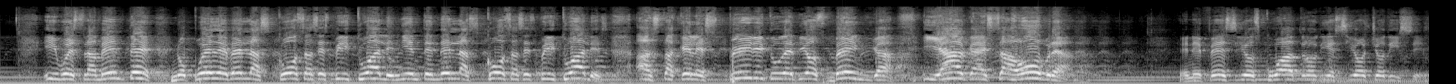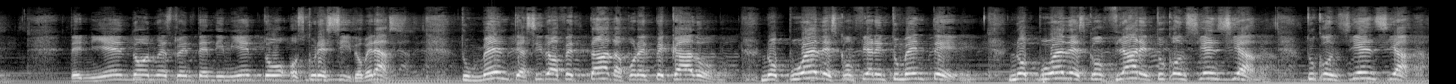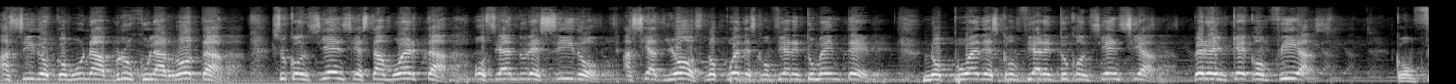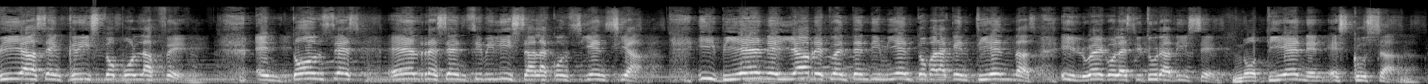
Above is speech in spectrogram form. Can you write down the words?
Y vuestra mente no puede ver las cosas espirituales ni entender las cosas espirituales hasta que el Espíritu de Dios venga y haga esa obra. En Efesios 4:18 dice, teniendo nuestro entendimiento oscurecido, verás, tu mente ha sido afectada por el pecado. No puedes confiar en tu mente. No puedes confiar en tu conciencia. Tu conciencia ha sido como una brújula rota. Su conciencia está muerta o se ha endurecido hacia Dios. No puedes confiar en tu mente. No puedes confiar en tu conciencia. Pero ¿en qué confías? Confías en Cristo por la fe, entonces Él resensibiliza la conciencia y viene y abre tu entendimiento para que entiendas. Y luego la escritura dice, no tienen excusa.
